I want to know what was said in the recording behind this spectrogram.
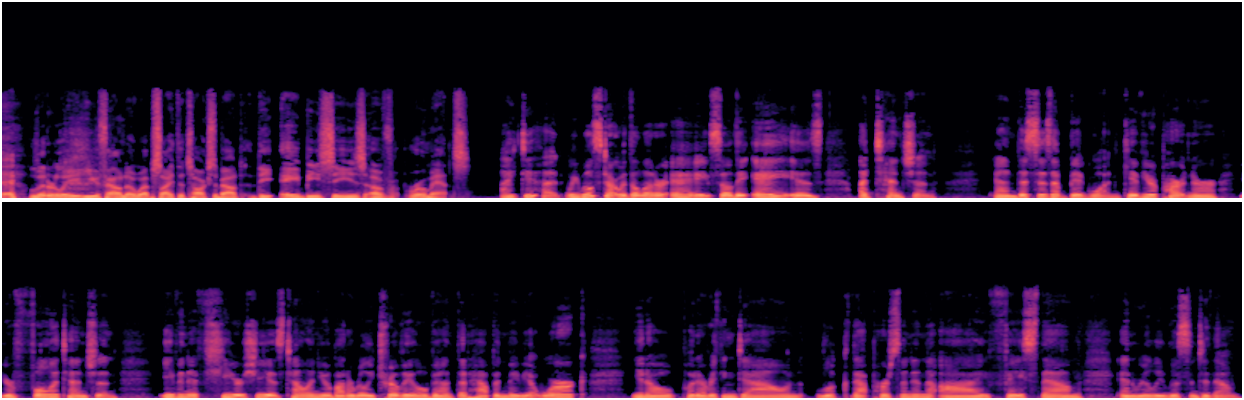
okay. literally, you found a website that talks about the ABCs of romance. I did. We will start with the letter A. So the A is attention. And this is a big one. Give your partner your full attention. Even if he or she is telling you about a really trivial event that happened maybe at work, you know, put everything down, look that person in the eye, face them, and really listen to them.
